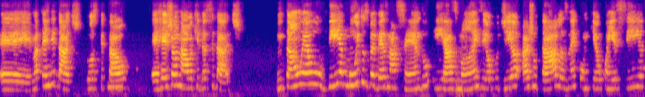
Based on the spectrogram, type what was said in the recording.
é, maternidade do hospital é, regional aqui da cidade. Então, eu via muitos bebês nascendo e as mães, e eu podia ajudá-las, né, com o que eu conhecia,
